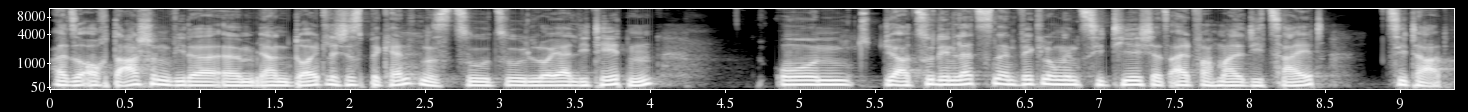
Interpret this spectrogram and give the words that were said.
Also auch da schon wieder ähm, ja, ein deutliches Bekenntnis zu, zu Loyalitäten. Und ja, zu den letzten Entwicklungen zitiere ich jetzt einfach mal die Zeit. Zitat.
